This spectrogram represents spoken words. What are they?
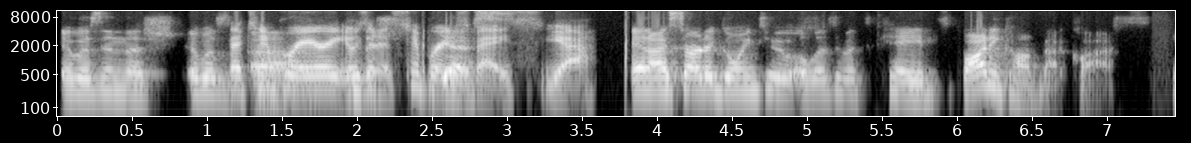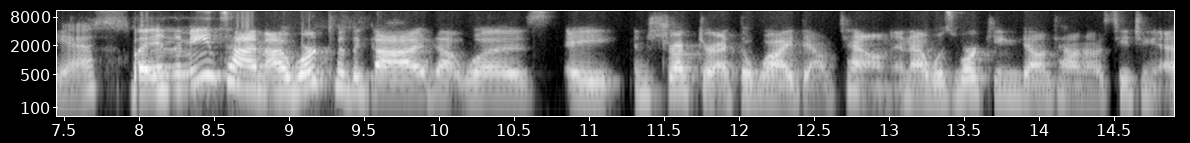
it was in the sh- it was That uh, temporary, it was in its temporary yes. space. Yeah. And I started going to Elizabeth Cade's body combat class. Yes. But in the meantime, I worked with a guy that was a instructor at the Y downtown, and I was working downtown. I was teaching at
